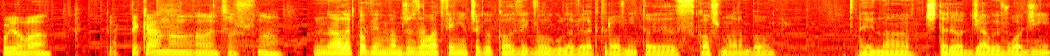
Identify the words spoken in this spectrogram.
chujowa praktyka, no ale cóż, no. No ale powiem wam, że załatwienie czegokolwiek w ogóle w elektrowni to jest koszmar, bo y, na cztery oddziały w Łodzi,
